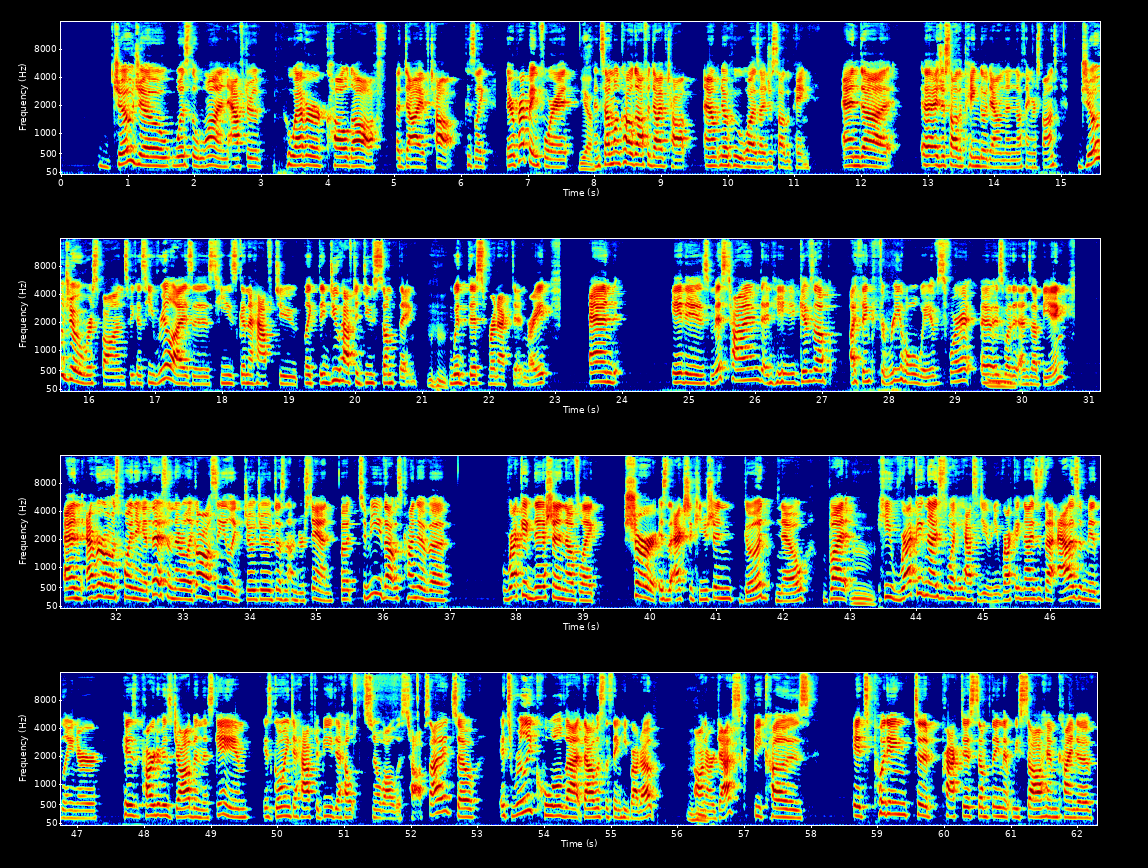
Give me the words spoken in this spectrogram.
JoJo was the one after whoever called off a dive top because like they were prepping for it. Yeah. And someone called off a dive top. I don't know who it was. I just saw the ping, and uh, I just saw the ping go down. Then nothing responds. JoJo responds because he realizes he's gonna have to like they do have to do something mm-hmm. with this Renekton, right? And it is mistimed, and he gives up I think three whole waves for it mm. is what mm. it ends up being. And everyone was pointing at this and they were like, oh, see, like JoJo doesn't understand. But to me, that was kind of a recognition of like, sure, is the execution good? No. But mm. he recognizes what he has to do. And he recognizes that as a mid laner, his part of his job in this game is going to have to be to help snowball this top side. So it's really cool that that was the thing he brought up mm-hmm. on our desk because it's putting to practice something that we saw him kind of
